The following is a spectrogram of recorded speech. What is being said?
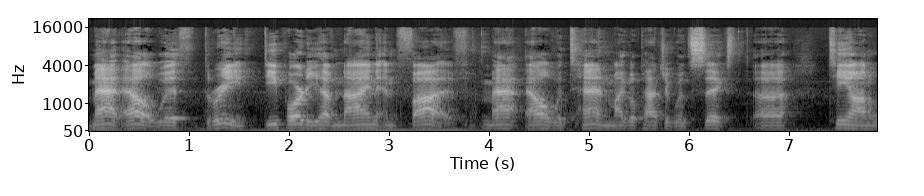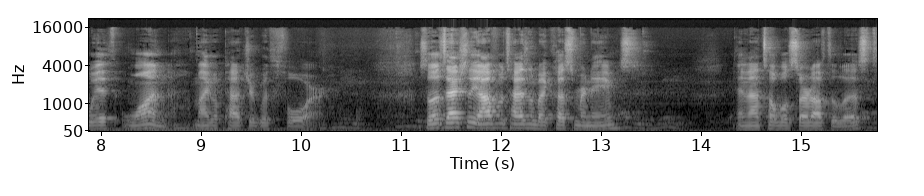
Matt L with three. D Porter, you have nine and five. Matt L with ten. Michael Patrick with six. Uh, Tion with one. Michael Patrick with four. So let's actually alphabetize them by customer names. And that's how we'll start off the list.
